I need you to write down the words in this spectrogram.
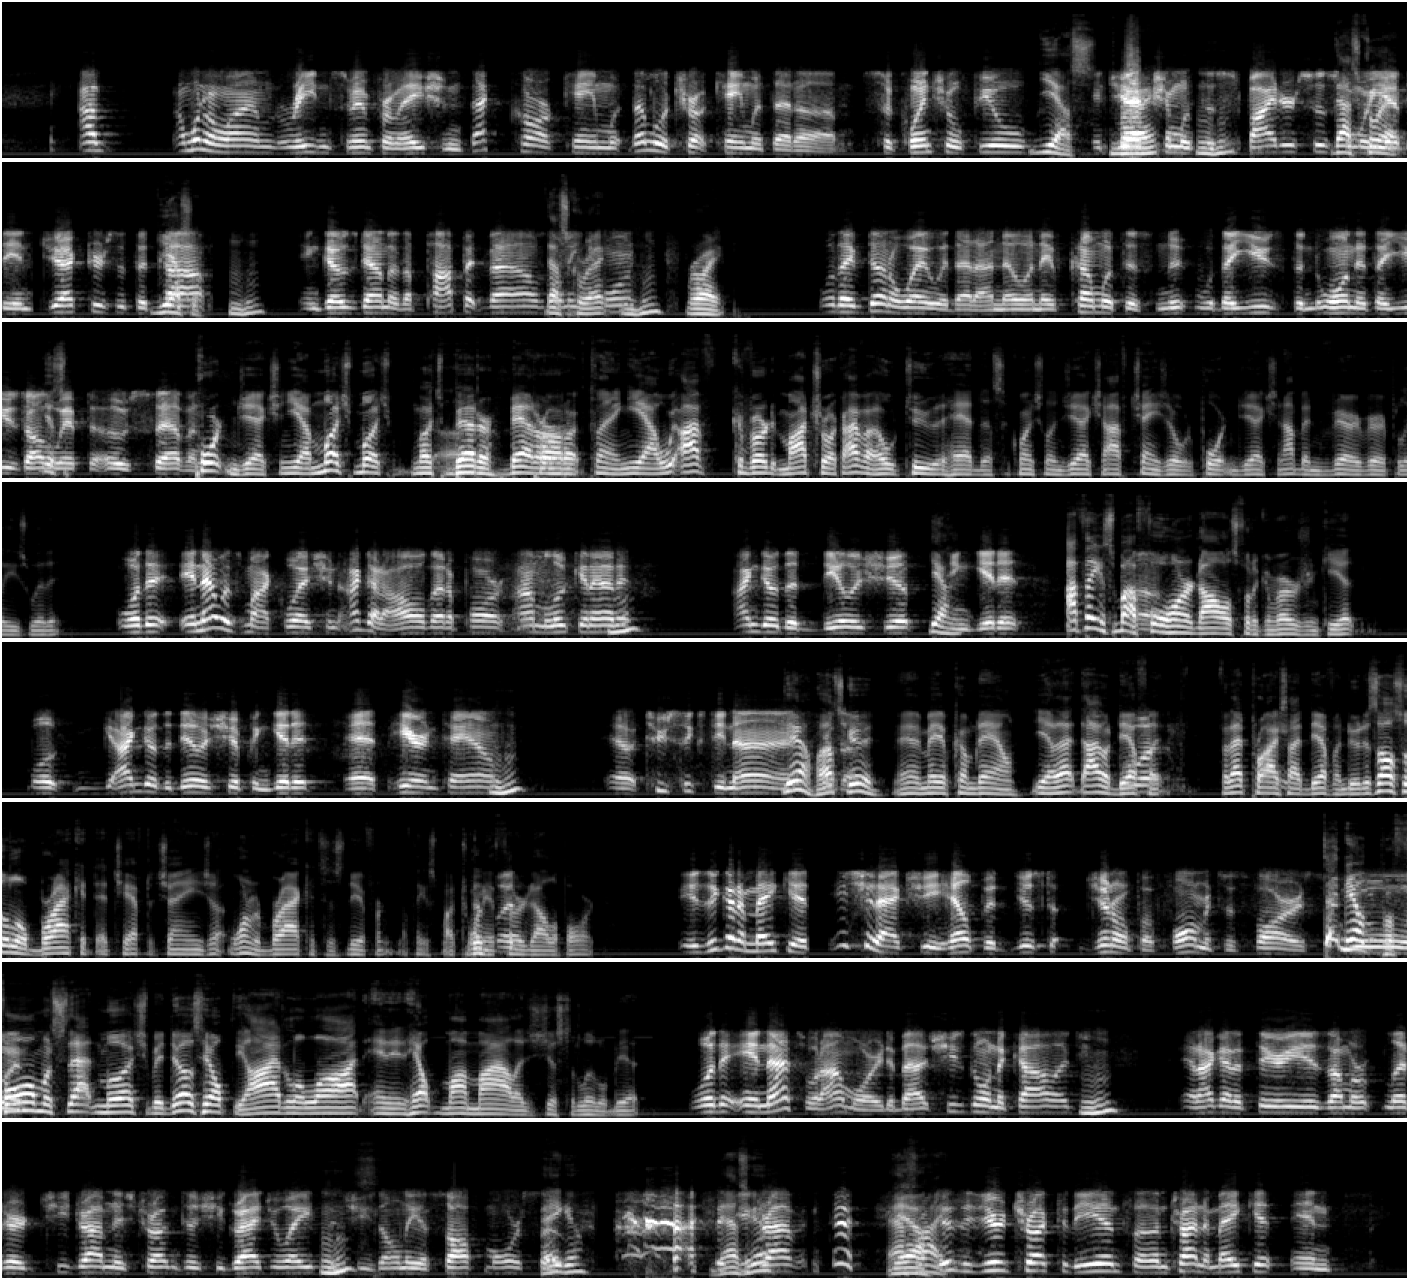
I I went online reading some information. That car came with that little truck came with that uh sequential fuel Yes. injection Right. with the Mhm. spider system That's where you have the injectors at the Yes, top hmm and goes down to the poppet valves. That's correct. Each one. hmm Right. Well, they've done away with that, I know, and they've come with this new. They used the one that they used all Yes. the way up to 07. Port injection, yeah, much much Much uh, better better product. thing. Yeah, I've converted my truck. I have a 02 that had the sequential injection. I've changed it over to port injection. I've been very very pleased with it. Well, the, and that was my question. I got all that apart. I'm looking at it. I can go to the dealership Mm-hmm. Yeah. and get it. I think it's about Uh, four hundred dollars for the conversion kit. Well, I can go to the dealership and get it at here in town. Uh, two sixty nine. Mm-hmm. Yeah, that's good. Yeah, it may have come down. Yeah, that I would definitely for that price. I'd definitely do it. It's also a little bracket that you have to change. One of the brackets is different. I think it's about twenty or thirty dollar part. Is it going to make it? It should actually help it just general performance as far as Doesn't help fuel and- performance that much, but it does help the idle a lot, and it helped my mileage just a little bit. Well, and that's what I'm worried about. She's going to college, Mhm. And I got a theory is I'm gonna let her. She's driving this truck until she graduates, and Mhm. she's only a sophomore. So There you go. That's good. driving. That's right. This is your truck to the end, so I'm trying to make it, and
